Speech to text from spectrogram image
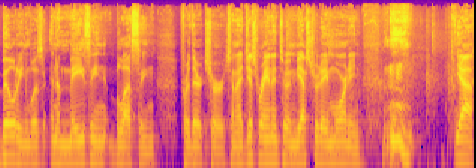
building was an amazing blessing for their church. And I just ran into him yesterday morning. yeah,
